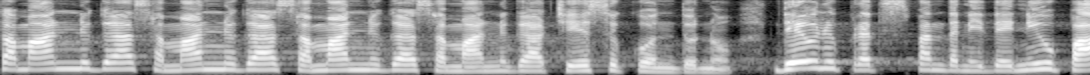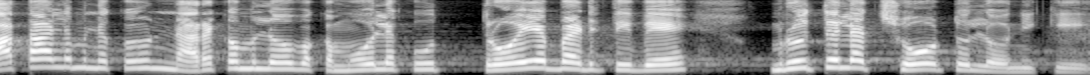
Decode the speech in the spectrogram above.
సమాన్యుగా సమాన్యుగా సమాన్యుగా సమాన్యుగా చేసుకొందును దేవుని ప్రతిస్పందన ఇదే. నీవు పాతాళమునకు నరకములో ఒక మూలకు త్రోయబడితివే మృతుల చోటులోనికి.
